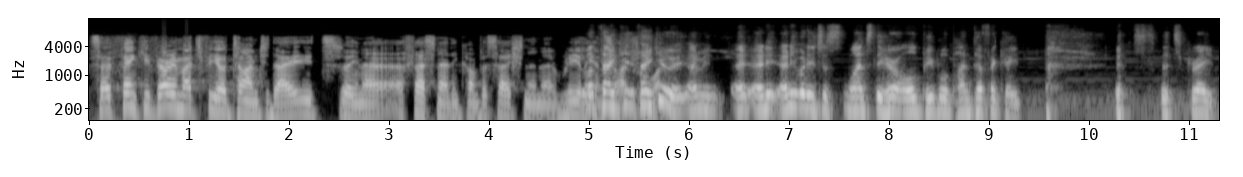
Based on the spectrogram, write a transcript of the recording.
So thank you very much for your time today. It's been a, fascinating conversation and a really well, thank you, thank one. you. I mean, any, anybody just wants to hear old people pontificate. it's it's great.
